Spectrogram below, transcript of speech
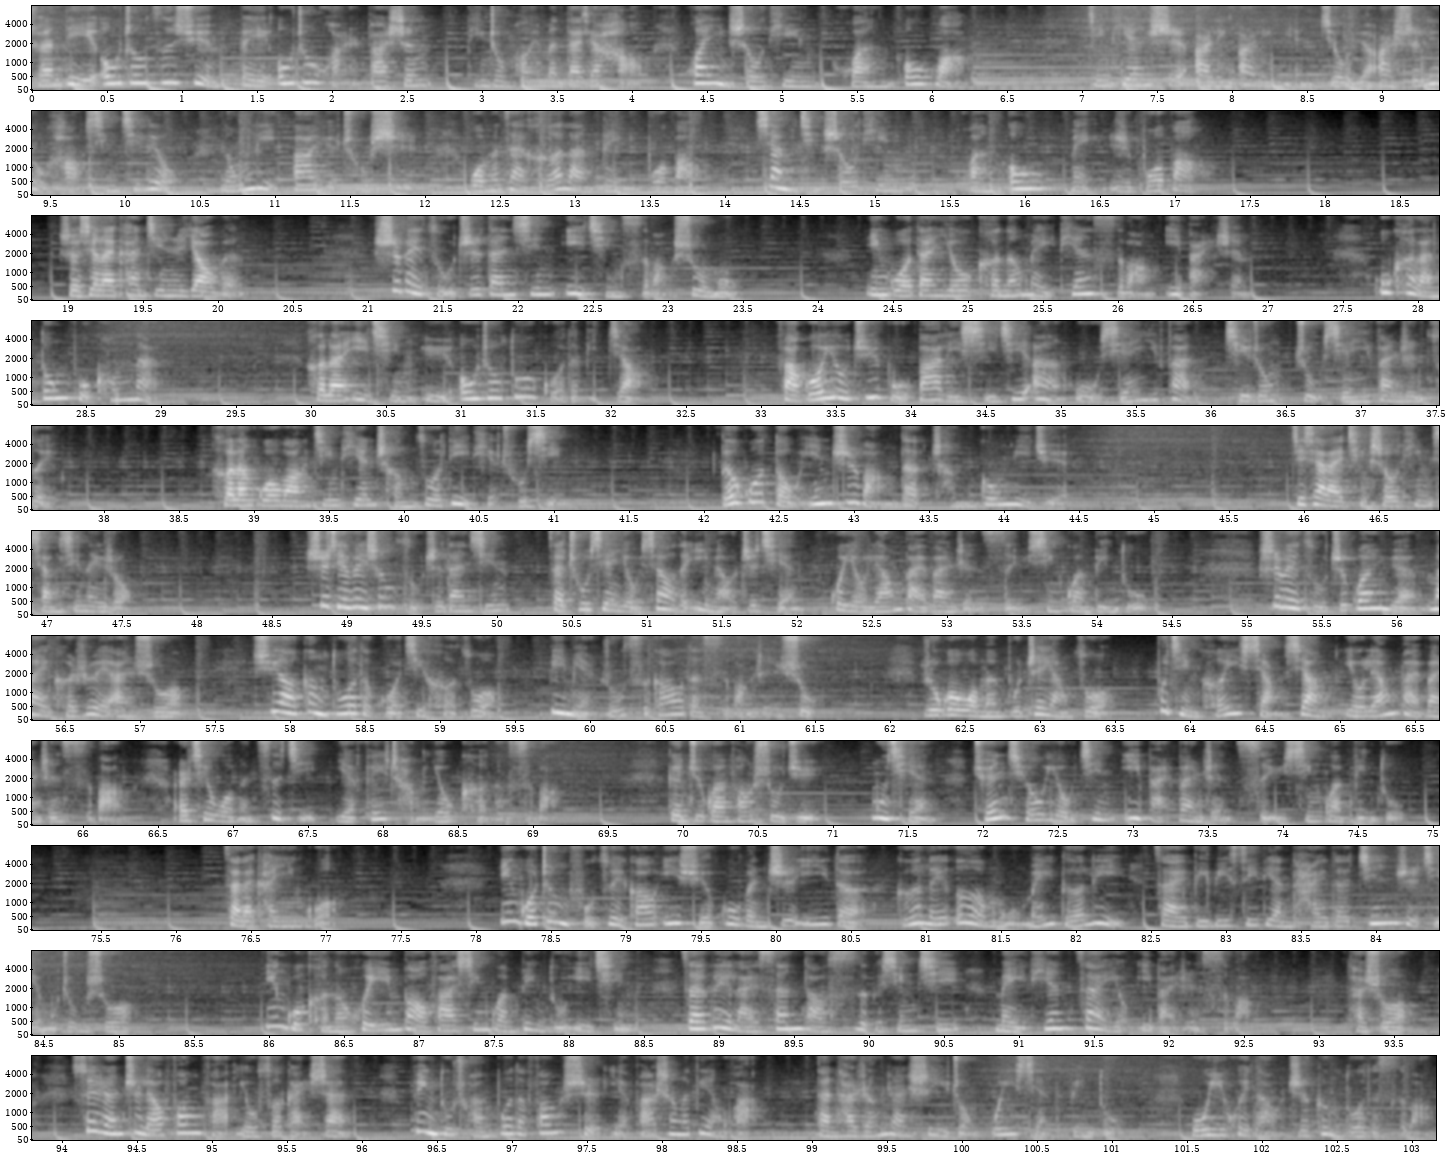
传递欧洲资讯，为欧洲华人发声。听众朋友们，大家好，欢迎收听环欧网。今天是二零二零年九月二十六号，星期六，农历八月初十。我们在荷兰为您播报。下面请收听环欧每日播报。首先来看今日要闻：世卫组织担心疫情死亡数目，英国担忧可能每天死亡一百人，乌克兰东部空难。荷兰疫情与欧洲多国的比较，法国又拘捕巴黎袭击案五嫌疑犯，其中主嫌疑犯认罪。荷兰国王今天乘坐地铁出行。德国抖音之王的成功秘诀。接下来请收听详细内容。世界卫生组织担心，在出现有效的疫苗之前，会有两百万人死于新冠病毒。世卫组织官员麦克瑞安说：“需要更多的国际合作。”避免如此高的死亡人数。如果我们不这样做，不仅可以想象有两百万人死亡，而且我们自己也非常有可能死亡。根据官方数据，目前全球有近一百万人死于新冠病毒。再来看英国，英国政府最高医学顾问之一的格雷厄姆·梅德利在 BBC 电台的今日节目中说。英国可能会因爆发新冠病毒疫情，在未来三到四个星期每天再有一百人死亡。他说，虽然治疗方法有所改善，病毒传播的方式也发生了变化，但它仍然是一种危险的病毒，无疑会导致更多的死亡。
